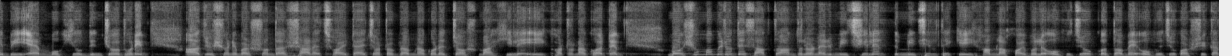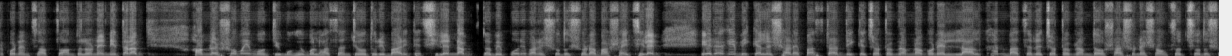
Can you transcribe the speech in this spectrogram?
A B M Mohiuddin Chowdhury. আজ শনিবার সন্ধ্যা সাড়ে ছয়টায় চট্টগ্রাম নগরের চশমা হিলে এই ঘটনা ঘটে। বৈষম্য বিরোধী ছাত্র আন্দোলনের মিছিলে, মিছিল থেকেই হামলা হয় বলে অভিযোগ, তবে অভিযোগ অস্বীকার করেন ছাত্র আন্দোলনের নেতারা। হামলার সময় মন্ত্রী মহিবুল হাসান চৌধুরী বাড়িতে ছিলেন না, তবে পরিবারের সদস্যরা বাসায় ছিলেন। এর আগে বিকেল সাড়ে পাঁচটার দিকে চট্টগ্রাম নগরের লালখান বাজারে চট্টগ্রাম দশ আসনের সংসদ সদস্য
